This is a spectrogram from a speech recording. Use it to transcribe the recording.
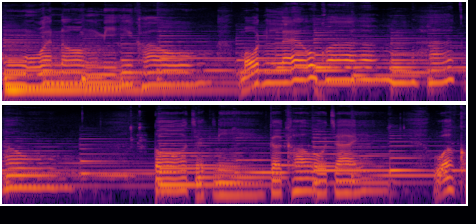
หูว่าน้องมีเขา หมดแล้วความหักเฮาต่อจากนี้ก็เข้าใจ ว่าค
